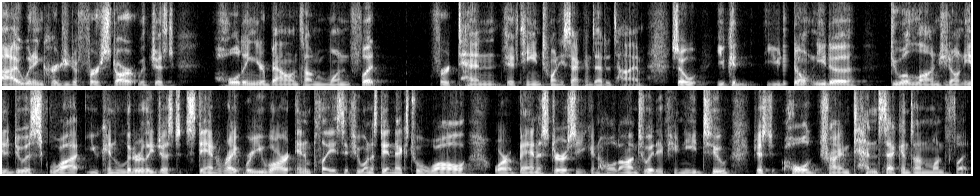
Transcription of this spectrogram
I would encourage you to first start with just holding your balance on one foot for 10 15 20 seconds at a time. So you could you don't need a do a lunge. You don't need to do a squat. You can literally just stand right where you are in place. If you want to stand next to a wall or a banister so you can hold on to it if you need to, just hold, try and 10 seconds on one foot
